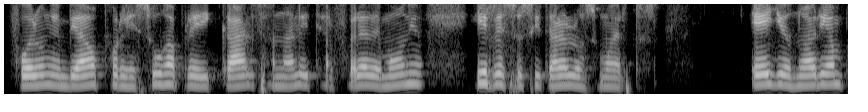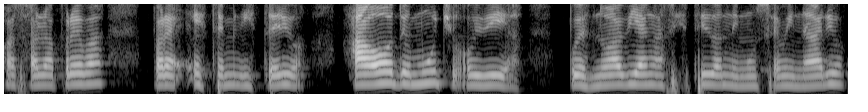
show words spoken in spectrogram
Fueron enviados por Jesús a predicar, sanar, echar fuera demonios y resucitar a los muertos. Ellos no habrían pasado la prueba para este ministerio a de muchos hoy día, pues no habían asistido a ningún seminario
